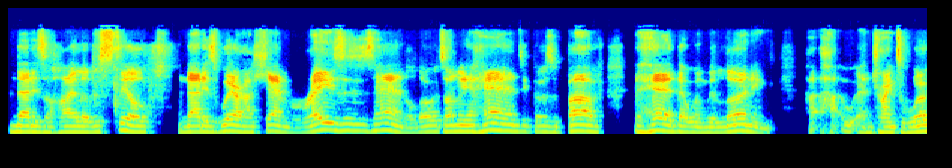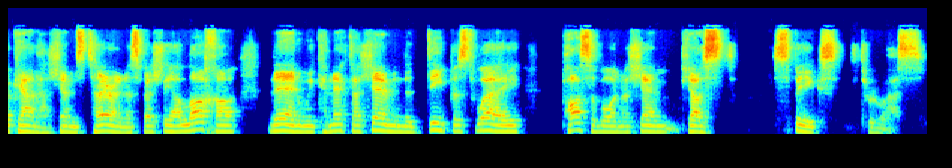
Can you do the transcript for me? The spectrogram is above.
and that is a high level still. And that is where Hashem raises his hand. Although it's only a hand, it goes above the head that when we're learning and trying to work out Hashem's Torah and especially halacha, then we connect Hashem in the deepest way possible, and Hashem just speaks through us.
